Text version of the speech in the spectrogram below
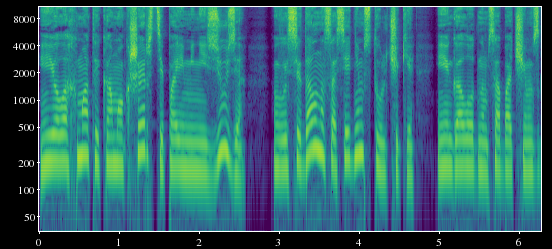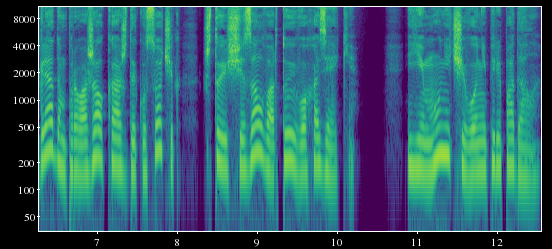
Ее лохматый комок шерсти по имени Зюзя выседал на соседнем стульчике и голодным собачьим взглядом провожал каждый кусочек, что исчезал во рту его хозяйки. Ему ничего не перепадало.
